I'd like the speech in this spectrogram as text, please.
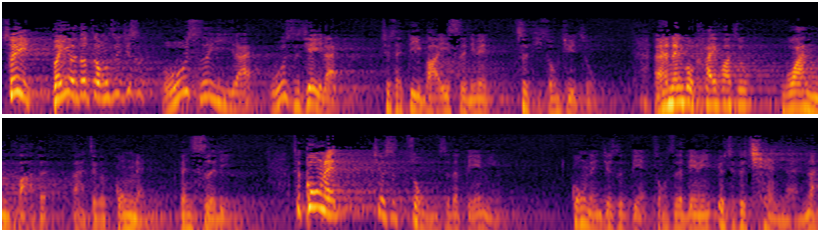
所以本有的种子就是无始以来，无始界以来，就在第八意识里面自体中具足，而能够开发出万法的啊这个功能跟势力。这功能就是种子的别名。功能就是变种子的别名，又就是潜能呢，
